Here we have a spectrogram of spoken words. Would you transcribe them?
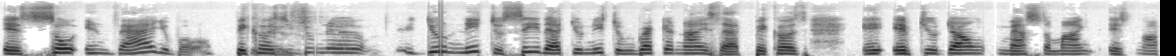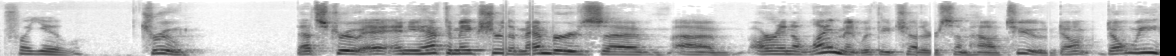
is so invaluable because you know you need to see that you need to recognize that because if you don't mastermind it's not for you True. That's true. And you have to make sure the members uh, uh, are in alignment with each other somehow too. Don't don't we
